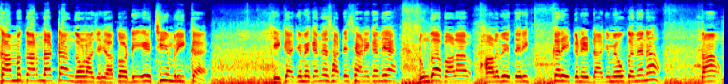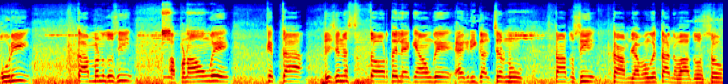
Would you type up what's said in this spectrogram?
ਕੰਮ ਕਰਨ ਦਾ ਢੰਗ ਆਉਣਾ ਚਾਹੀਦਾ। ਤੁਹਾਡੀ ਇੱਥੇ ਅਮਰੀਕਾ ਹੈ। ਠੀਕ ਹੈ ਜਿਵੇਂ ਕਹਿੰਦੇ ਸਾਡੇ ਸਿਆਣੇ ਕਹਿੰਦੇ ਆ ਡੂੰਗਾ ਬਾਲਾ ਫਲਵੇ ਤੇਰੀ ਘਰੇ ਕੈਨੇਡਾ ਜਿਵੇਂ ਉਹ ਕਹਿੰਦੇ ਨਾ, ਤਾਂ ਉਰੀ ਕੰਮ ਨੂੰ ਤੁਸੀਂ ਅਪਣਾਓਗੇ, ਕਿੱਤਾ ਬਿਜ਼ਨਸ ਤੌਰ ਤੇ ਲੈ ਕੇ ਆਓਗੇ ਐਗਰੀਕਲਚਰ ਨੂੰ, ਤਾਂ ਤੁਸੀਂ ਕਾਮਯਾਬ ਹੋਵੋਗੇ। ਧੰਨਵਾਦ ਦੋਸਤੋ।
